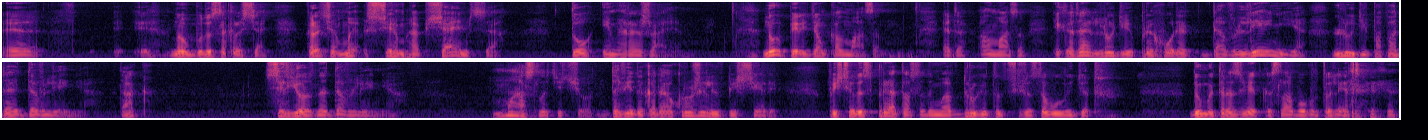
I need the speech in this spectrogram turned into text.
Э, э, ну, буду сокращать. Короче, мы с чем мы общаемся, то и мы рожаем. Ну, перейдем к алмазам. Это алмазом. И когда люди приходят давление, люди попадают в давление. Так? Серьезное давление. Масло течет. Давида, когда окружили в пещере, в пещере спрятался, думаю, а вдруг и тут еще Саул идет. Думает, разведка, слава Богу, в туалет.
